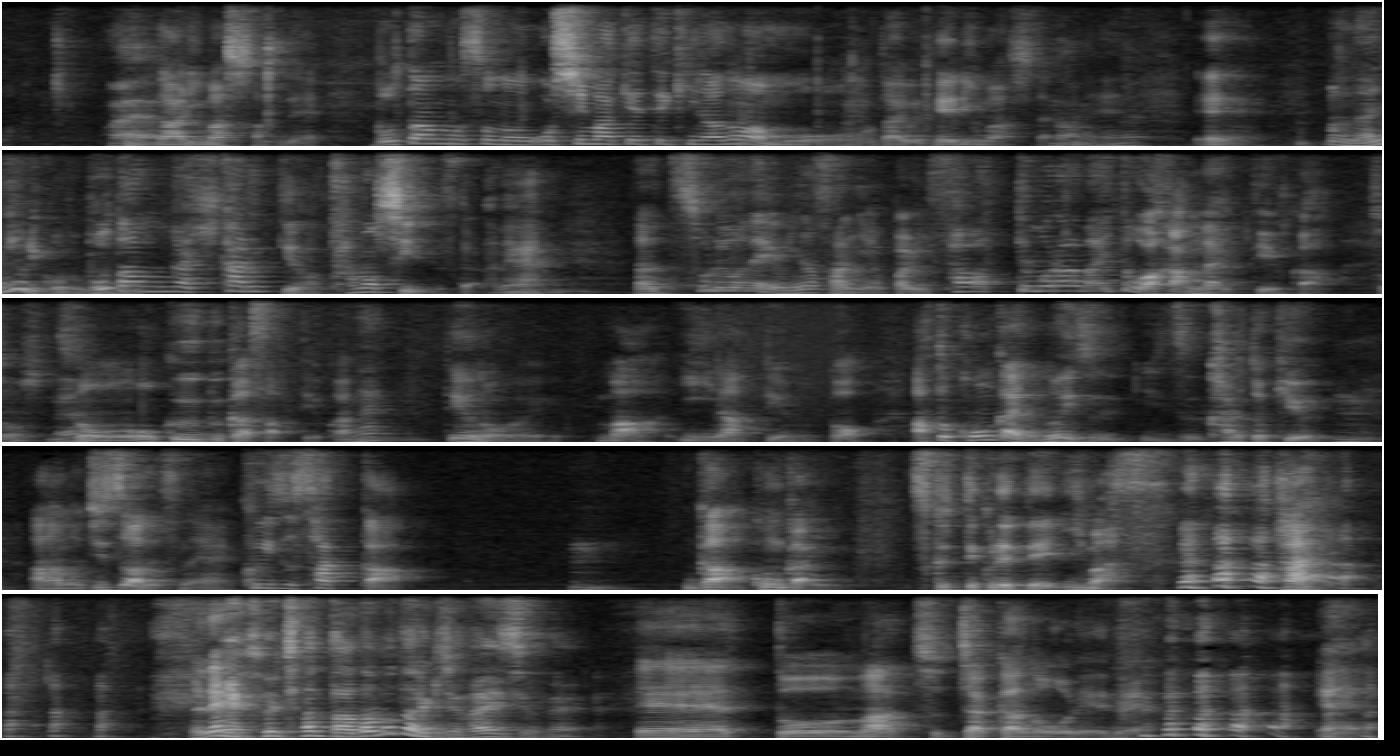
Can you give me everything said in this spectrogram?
はい。なりましたんで、ボタンのその押し負け的なのはもうだいぶ減りましたよね。ねええ。まあ、何よりこのボタンが光るっていうのは楽しいですからね、だからそれをね皆さんにやっぱり触ってもらわないと分かんないっていうか、そうですね。その奥深さっていうかね、うん。っていうのをまあいいなっていうのとあと今回のノイズイズカルト Q うん。あの実はですねクイズ作家うん。が今回作ってくれています。はい。でえね、それちゃんと頭だらけじゃないですよね。えーっと、まあ、ちょ若干のお礼で、えー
